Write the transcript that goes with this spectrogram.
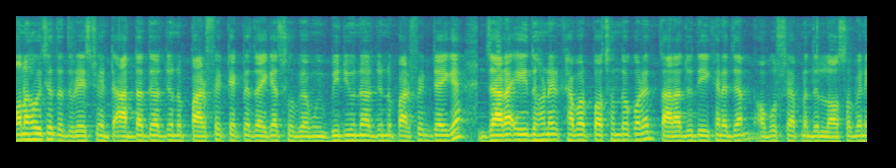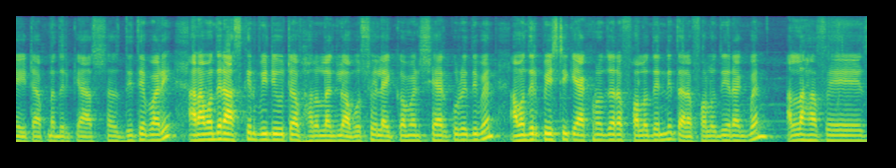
মনে হয়েছে তাদের রেস্টুরেন্টে আড্ডা দেওয়ার জন্য পারফেক্ট একটা জায়গা, ছবি এবং ভিডিও নেওয়ার জন্য পারফেক্ট জায়গা। যারা এই ধরনের খাবার পছন্দ করেন, তারা যদি এখানে যান, অবশ্যই আপনাদের লস হবে না, এটা আপনাদেরকে আশ্বাস দিতে পারি। আর আমাদের আজকের ভিডিওটা ভালো লাগলে অবশ্যই লাইক কমেন্ট শেয়ার করে দিবেন। আমাদের পেজটিকে এখনও যারা ফলো দেননি, তারা ফলো দিয়ে রাখবেন। আল্লাহ হাফেজ।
